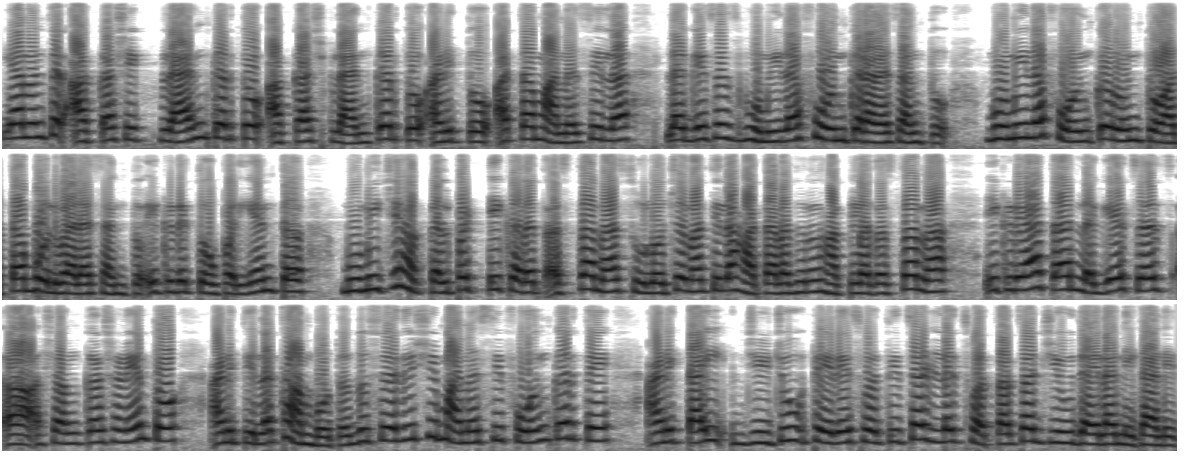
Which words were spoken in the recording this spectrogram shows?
यानंतर आकाश एक प्लॅन करतो. आकाश प्लॅन करतो आणि तो आता मानसीला लगेचच भूमीला फोन करायला सांगतो. भूमीला फोन करून तो आता बोलवायला सांगतो. इकडे तोपर्यंत भूमीची हक्कल हक्कलपट्टी करत असताना सुलोचना तिला हाताला धरून हाकलत असताना इकडे आता लगेचच शंकर्षण येतो आणि तिला थांबवतो. दुसऱ्या दिवशी मानसी फोन करते आणि ताई जिजू टेरेसवरती चढलेत स्वतःचा जीव द्यायला निघालेत.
